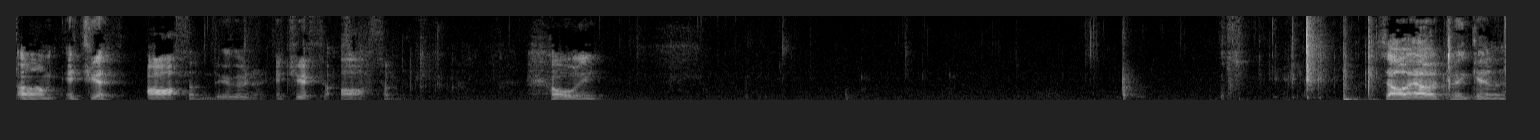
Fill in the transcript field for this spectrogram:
um, it's just awesome, dude. It's just awesome. Holy. Sorry, I was drinking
